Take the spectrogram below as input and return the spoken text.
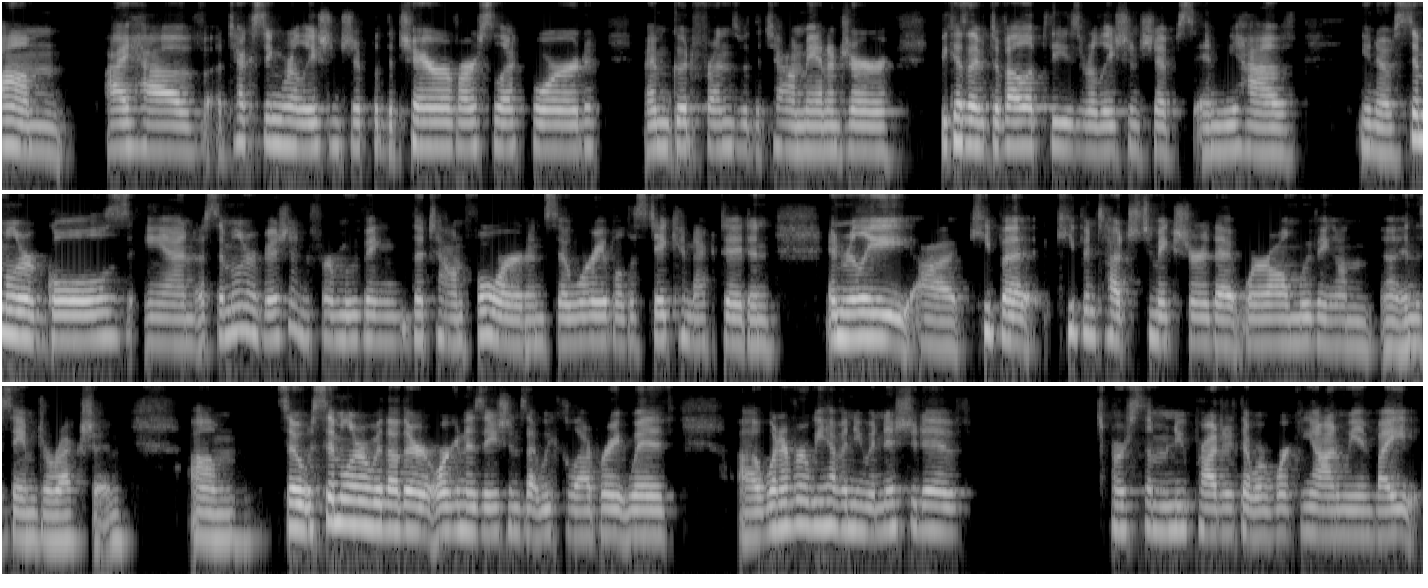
Um, I have a texting relationship with the chair of our select board. I'm good friends with the town manager because I've developed these relationships and we have you know similar goals and a similar vision for moving the town forward. And so we're able to stay connected and and really uh, keep a keep in touch to make sure that we're all moving on uh, in the same direction. Um, so similar with other organizations that we collaborate with uh, whenever we have a new initiative or some new project that we're working on we invite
